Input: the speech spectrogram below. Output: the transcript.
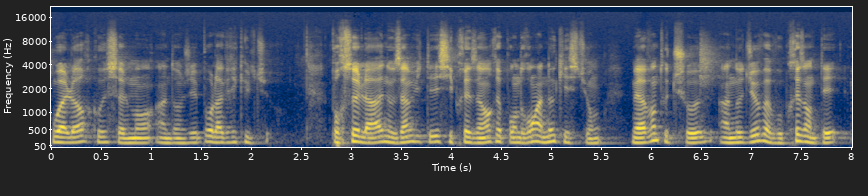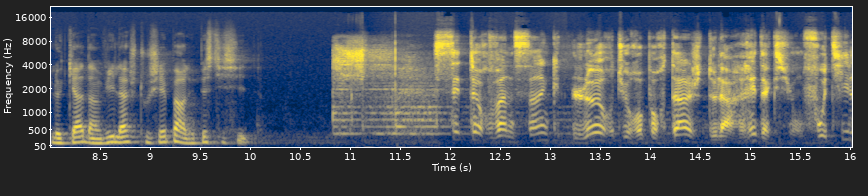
ou alors causent seulement un danger pour l'agriculture. Pour cela, nos invités ici présents répondront à nos questions, mais avant toute chose, un audio va vous présenter le cas d'un village touché par les pesticides. Du reportage de la rédaction. Faut-il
